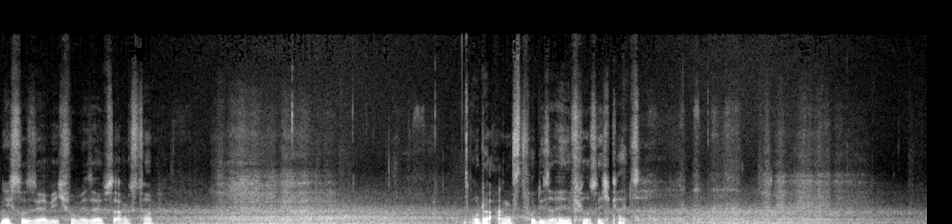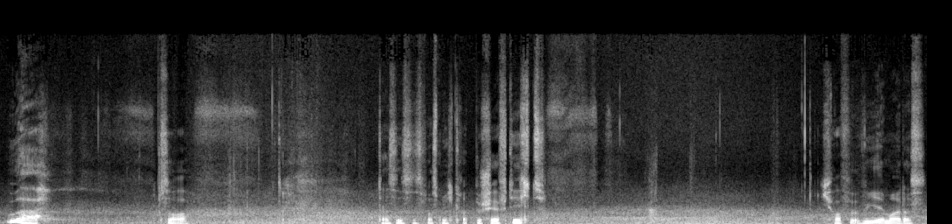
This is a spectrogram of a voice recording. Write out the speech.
Nicht so sehr, wie ich vor mir selbst Angst habe. Oder Angst vor dieser Hilflosigkeit. Uah. So, das ist es, was mich gerade beschäftigt. Ich hoffe, wie immer, dass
